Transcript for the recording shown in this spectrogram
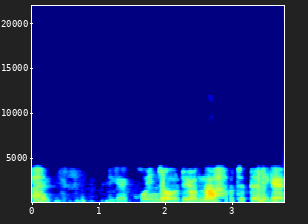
이게 코인저울이었나? 어쨌든 이게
